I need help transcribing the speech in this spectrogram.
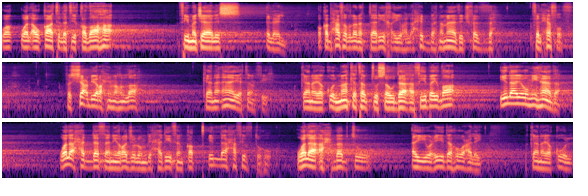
والأوقات التي قضاها في مجالس العلم. وقد حفظ لنا التاريخ أيها الأحبة نماذج فذة في الحفظ. فالشعبي رحمه الله كان آية فيه كان يقول ما كتبت سوداء في بيضاء إلى يوم هذا ولا حدثني رجل بحديث قط إلا حفظته ولا أحببت أن يعيده علي. وكان يقول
